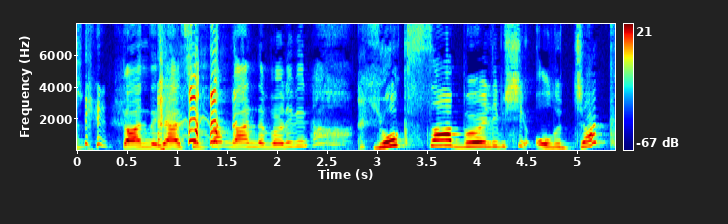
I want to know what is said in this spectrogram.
Şiplemek. ben de gerçekten ben de böyle bir yoksa böyle bir şey olacak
